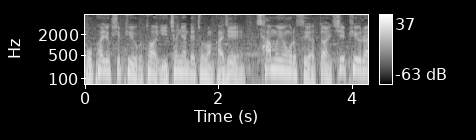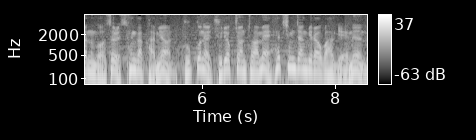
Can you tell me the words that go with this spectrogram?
586 CPU부터 2000년대 초반까지 사무용으로 쓰였던 CPU라는 것을 생각하면 국군의 주력 전투함의 핵심 장비라고 하기에는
